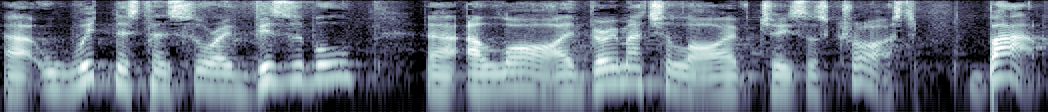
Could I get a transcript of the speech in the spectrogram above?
uh, witnessed and saw a visible, uh, alive, very much alive Jesus Christ. But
